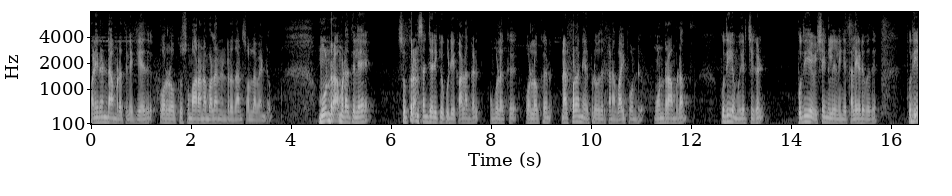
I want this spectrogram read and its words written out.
பனிரெண்டாம் இடத்திலே கேது ஓரளவுக்கு சுமாரான பலன் என்று தான் சொல்ல வேண்டும். மூன்றாம் இடத்திலே சுக்கரன் சஞ்சரிக்கக்கூடிய காலங்கள் உங்களுக்கு ஓரளவுக்கு நற்பலன் ஏற்படுவதற்கான வாய்ப்பு உண்டு. மூன்றாம் இடம் புதிய முயற்சிகள் புதிய விஷயங்களில் நீங்கள் தலையிடுவது புதிய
